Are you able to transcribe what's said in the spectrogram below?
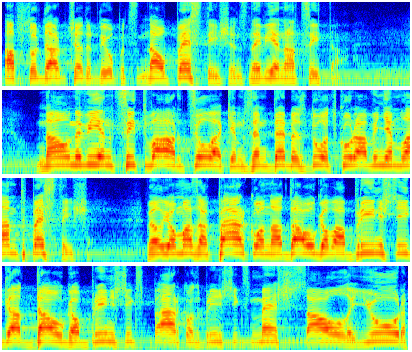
Apstākļu darbu 4.12. Nav pestīšanas nevienā citā. Nav neviena cita vārda cilvēkiem zem debesu dots, kurā viņiem lemta pestīšana. Vēl jau mazāk pērkonā, Daugavā, brīnišķīgā Daugavā, brīnišķīgs pērkons, brīnišķīgs mežs, saule, jūra,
